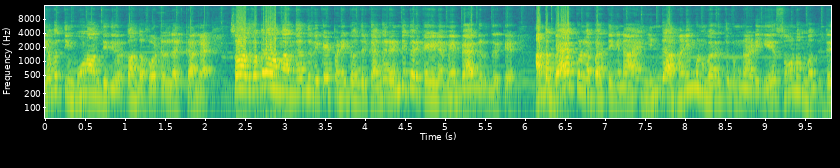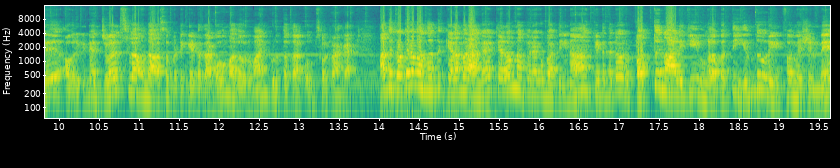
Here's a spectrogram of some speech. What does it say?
இருபத்தி மூணாம் தேதி வரைக்கும் அந்த ஹோட்டல்ல இருக்காங்க. ஸோ அதுக்கப்புறம் அவங்க அங்க இருந்து விக்கெட் பண்ணிட்டு வந்திருக்காங்க. ரெண்டு பேர் கையிலுமே பேக் இருந்திருக்கு. அந்த பேக்குள்ள பாத்தீங்கன்னா இந்த ஹனிமூன் வர்றதுக்கு முன்னாடியே சோனம் வந்துட்டு அவர்கிட்ட ஜுவல்ஸ்ல வந்து ஆசைப்பட்டு கேட்டதாகவும் அதை அவர் வாங்கி கொடுத்ததாகவும் சொல்றாங்க. அதுக்கப்புறம் அவங்க வந்து கிளம்புறாங்க. கிளம்புன பிறகு பாத்தீங்கன்னா கிட்டத்தட்ட ஒரு பத்து நாளைக்கு இவங்கள பத்தி எந்த ஒரு இன்ஃபர்மேஷனுமே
